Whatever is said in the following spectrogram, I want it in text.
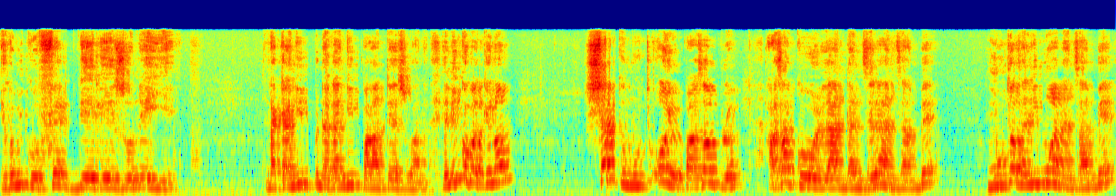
ekomi ko faire déraisonner ye nakangi nakangi parenthèse wana elingi koba ke non chaque mutu oyo par exemple aza kolanda nzela ya nzambe mutu azali mwana nzambe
